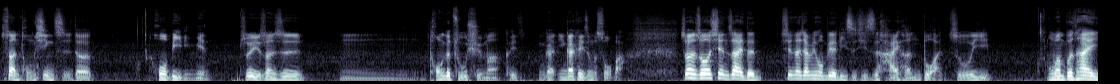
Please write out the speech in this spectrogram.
算同性质的货币里面，所以算是嗯同一个族群吗？可以应该应该可以这么说吧。虽然说现在的现在加密货币的历史其实还很短，所以我们不太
